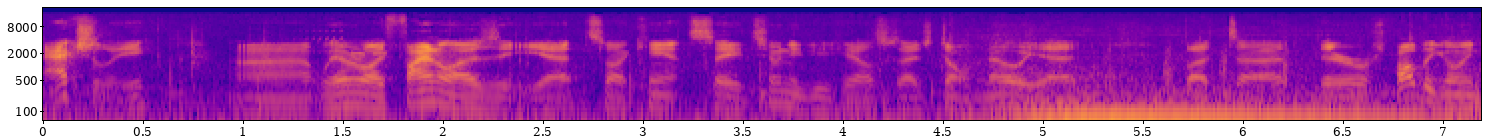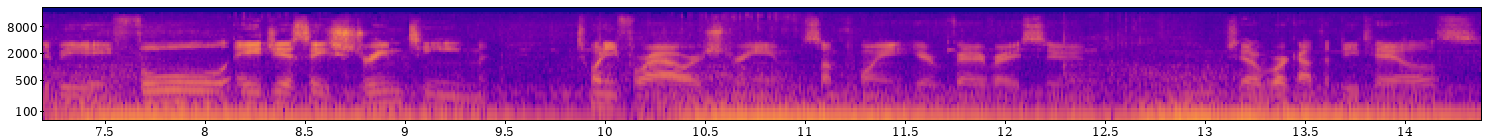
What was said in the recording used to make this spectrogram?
Actually, uh, we haven't really finalized it yet, so I can't say too many details because I just don't know yet. But uh, there's probably going to be a full AGSA stream team, 24-hour stream, some point here very, very soon. Just gotta work out the details.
